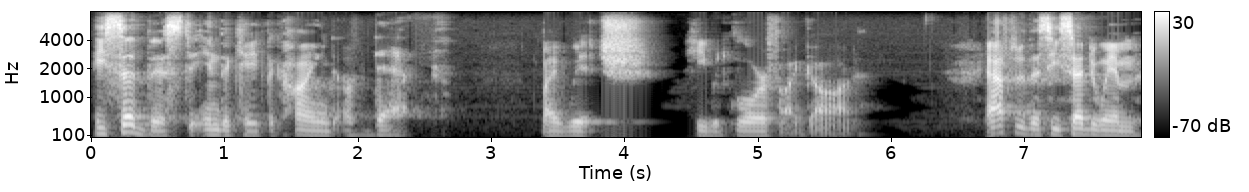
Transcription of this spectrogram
He said this to indicate the kind of death by which he would glorify God. After this, he said to him,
